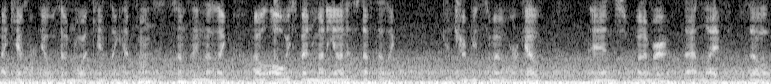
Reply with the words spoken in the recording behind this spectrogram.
I can't work out without noise canceling headphones. Something that like I will always spend money on is stuff that like contributes to my workout and whatever that life. So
